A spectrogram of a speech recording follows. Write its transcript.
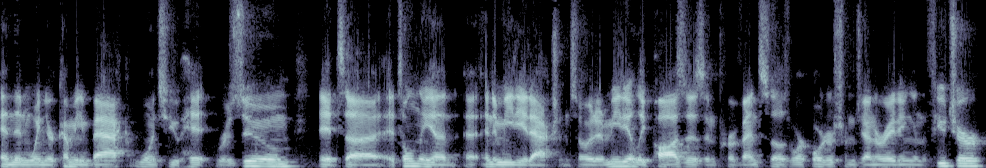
and then when you're coming back, once you hit resume, it's uh, it's only a, an immediate action. So it immediately pauses and prevents those work orders from generating in the future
